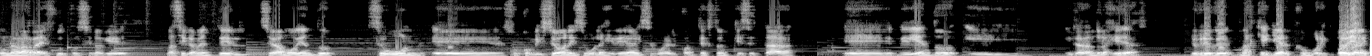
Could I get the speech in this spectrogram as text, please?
una barra de fútbol, sino que básicamente él se va moviendo según eh, sus convicciones, según las ideas y según el contexto en que se está eh, viviendo y, tratando las ideas. Yo creo que más que quedar como. Podría,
